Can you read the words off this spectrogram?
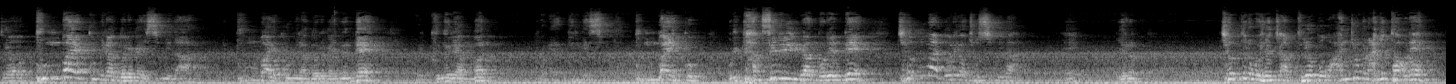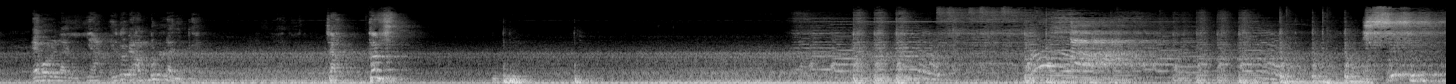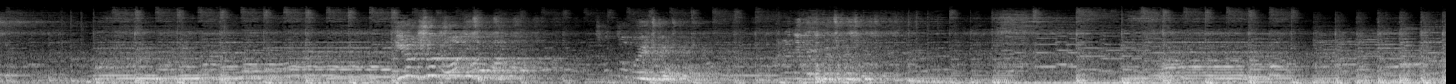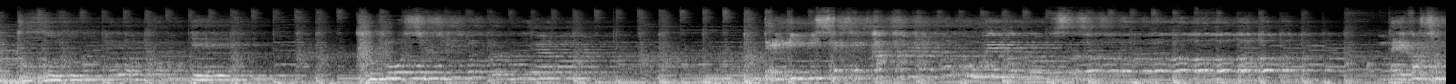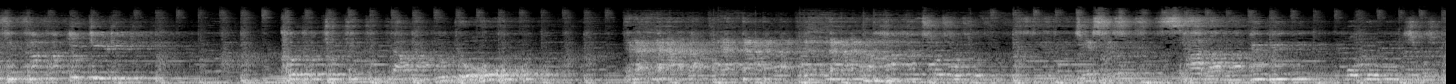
저 품바의 꿈이라는 노래가 있습니다. 품바의 꿈이라는 노래가 있는데 그 노래 한번 보내드리겠습니다. 품바의 꿈 우리 각설이를 위한 노래인데 정말 노래가 좋습니다. 예? 여러분 처음 들어보셨죠? 들어보고 안 좋으면 안 좋다고 그래. 내가 원래 야, 이 노래 안 부르려니까. 자, 갑시다. 누구에게 그 모습이 어떠냐? 내 인생 가슴에 후회가 없어. 내가 선택한 이 길이 걸어주겠다고요 제 사랑을 모르는 인생이야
